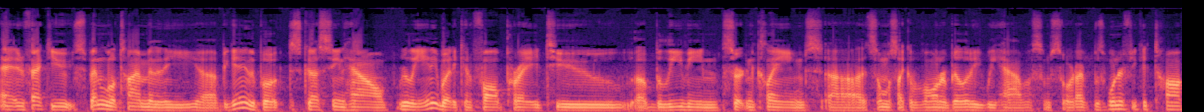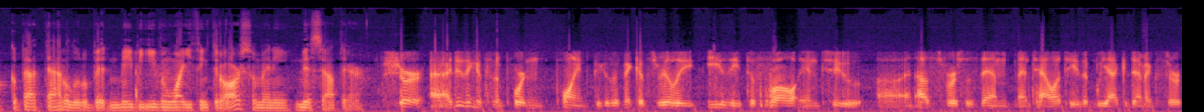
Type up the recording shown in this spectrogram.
And in fact, you spend a little time in the uh, beginning of the book discussing how really anybody can fall prey to uh, believing certain claims. Uh, it's almost like a vulnerability we have of some sort. I was wondering if you could talk about that a little bit and maybe even why you think there are so many myths out there. I do think it's an important point because I think it's really easy to fall into uh, an us versus them mentality that we academics are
